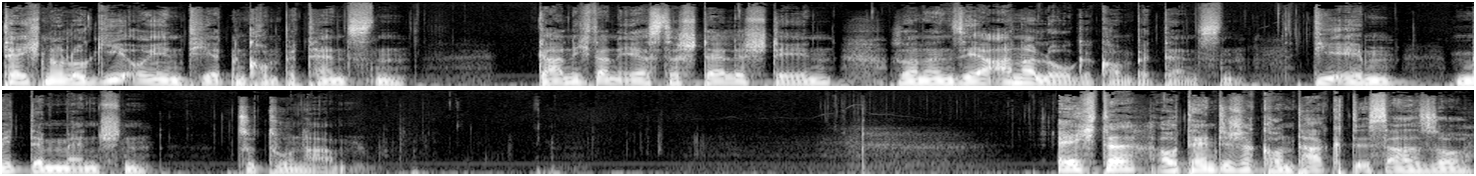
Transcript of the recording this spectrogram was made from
technologieorientierten Kompetenzen gar nicht an erster Stelle stehen, sondern sehr analoge Kompetenzen, die eben mit dem Menschen zu tun haben. Echter, authentischer Kontakt ist also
